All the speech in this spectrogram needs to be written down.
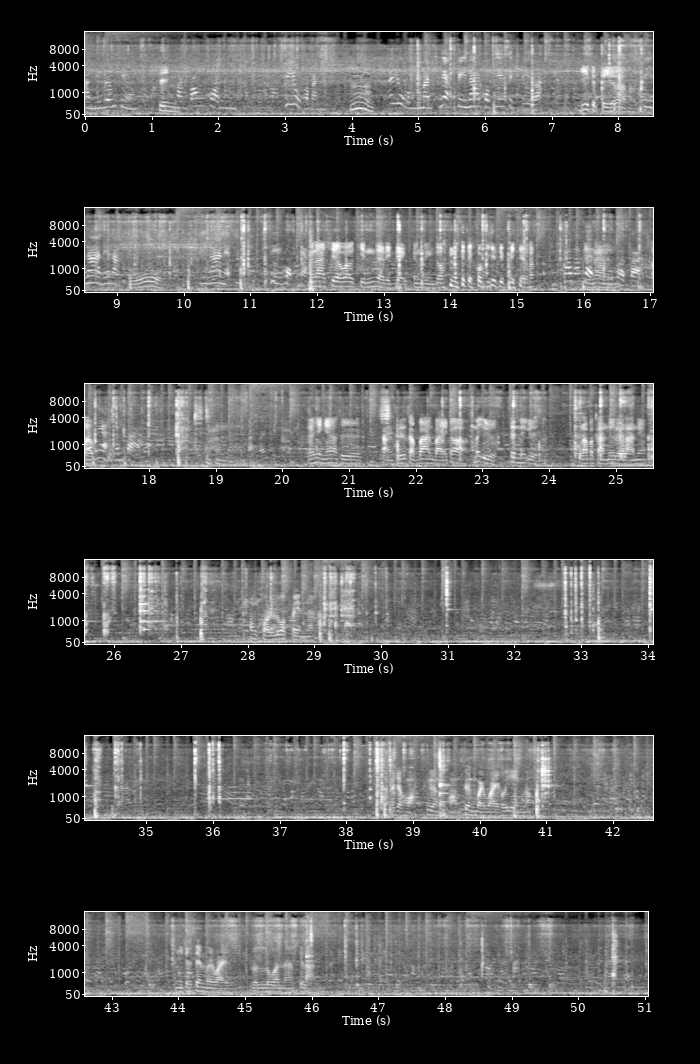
อันนี้เรื่องจริง จริง มันต้องคนที่อยู่กับมันอืมถ้าอยู่กับมันมาเนี่ยปีหน้าครบ20 ปีแล้วยี่สิบปีแล้วครับปีหน้าเนี่ยนะโอ้ปีหน้าเนี่ย46เนี่ยไม่น่าเชื่อว่ากินแต่เด็กๆจนถึงตอนนี้จะครบยี่สิบปีแล้ว เข้าตั้งแต่ปีหน้า46อะครับแล้วเนี่ยจนป่านเนี่ยอื้อหือแล้วอย่างเงี้ยคือสั่งซื้อกลับบ้านไปก็ไม่อืดเส้นไม่อืดรับประกันได้เลยร้านเนี้ย ต้องคนลวกเป็นนะครับก็จะหอมเครื่องหอมเครื่องไวๆเขาเองเนาะมีแค่เส้นไวๆล้วนๆนะครับที่ร้าน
